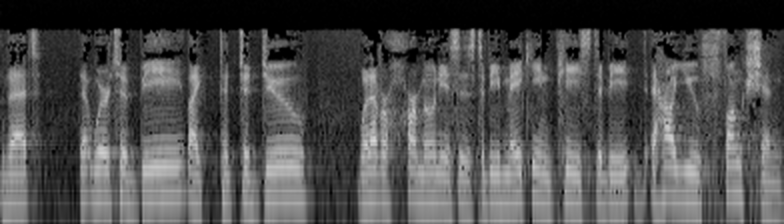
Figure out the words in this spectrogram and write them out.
that, that we're to be, like, to, to do whatever harmonious is, to be making peace, to be how you function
